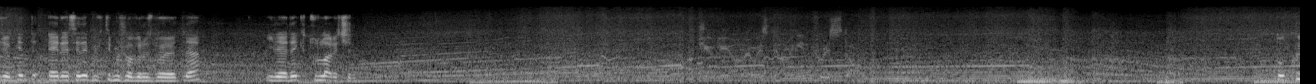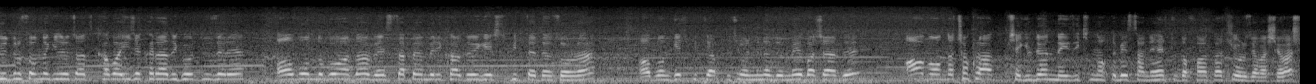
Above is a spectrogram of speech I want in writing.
Bu şekilde ERS'de biriktirmiş oluruz böylelikle. İlerideki turlar için. 900'ün sonuna geliyoruz artık hava iyice karardı gördüğünüz üzere. Albon da bu arada Verstappen ve Ricardo'yu geçti pitlerden sonra. Albon geç pit yaptığı için önüne dönmeyi başardı. Albon da çok rahat bir şekilde öndeyiz. 2.5 saniye her turda fark açıyoruz yavaş yavaş.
